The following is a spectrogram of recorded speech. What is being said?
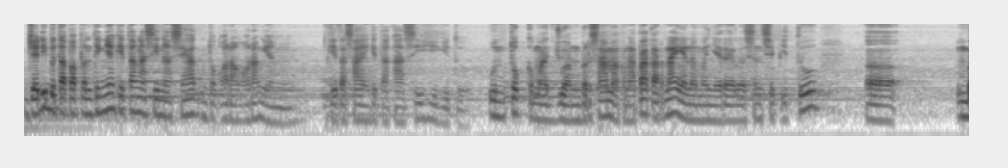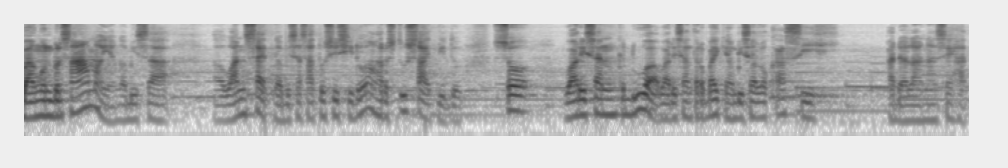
Jadi betapa pentingnya kita ngasih nasihat untuk orang-orang yang kita sayang kita kasihi gitu. Untuk kemajuan bersama. Kenapa? Karena yang namanya relationship itu uh, membangun bersama ya nggak bisa uh, one side nggak bisa satu sisi doang harus two side gitu. So warisan kedua warisan terbaik yang bisa lo kasih adalah nasihat.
